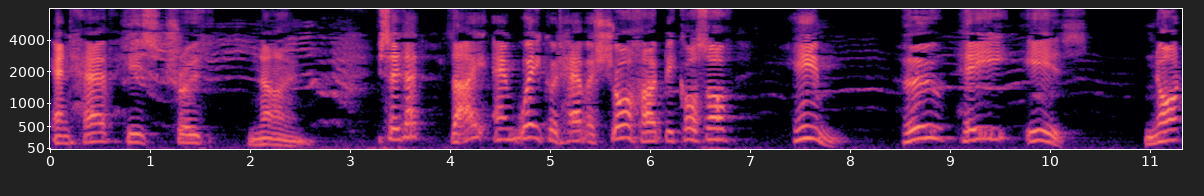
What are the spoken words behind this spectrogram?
and have his truth known. You see that? They and we could have a sure hope because of him who he is, not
